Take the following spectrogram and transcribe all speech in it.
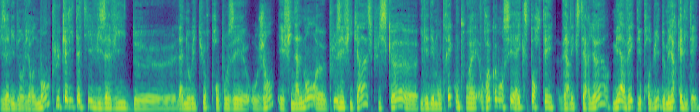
vis-à-vis de l'environnement, plus qualitatif vis-à-vis de la nourriture proposée aux gens et finalement euh, plus efficace puisque euh, il est démontré qu'on pourrait recommencer à exporter vers l'extérieur mais avec des produits de meilleure qualité.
